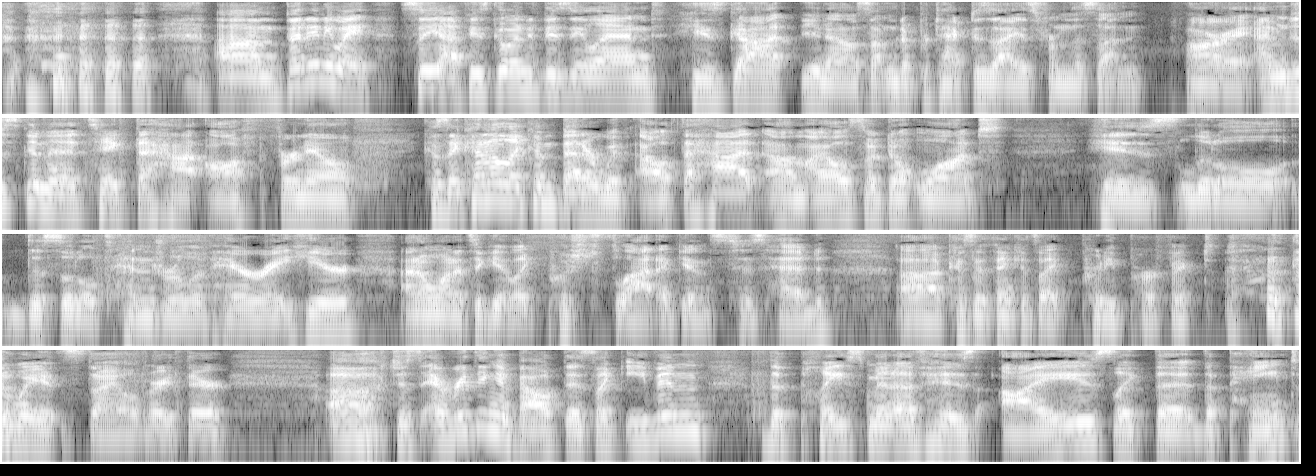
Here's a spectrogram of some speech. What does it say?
um, but anyway, so yeah, if he's going to Disneyland, he's got, you know, something to protect his eyes from the sun. All right, I'm just gonna take the hat off for now because I kind of like him better without the hat. Um, I also don't want his little this little tendril of hair right here. I don't want it to get like pushed flat against his head because uh, I think it's like pretty perfect the way it's styled right there uh, just everything about this, like even the placement of his eyes, like the the paint,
